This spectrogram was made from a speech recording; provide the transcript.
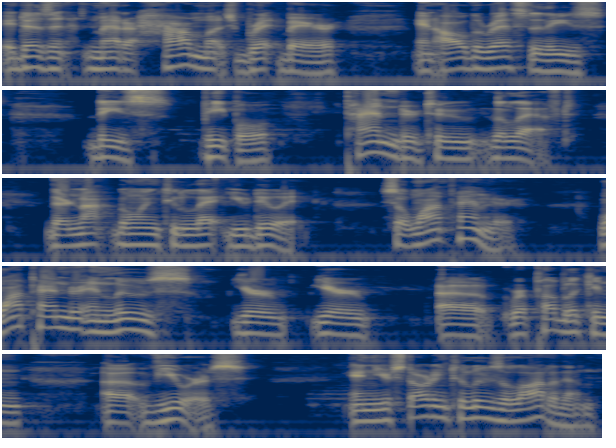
It doesn't matter how much Bret Baier and all the rest of these these people pander to the left. They're not going to let you do it. So why pander? Why pander and lose your your uh, Republican uh, viewers, and you're starting to lose a lot of them.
